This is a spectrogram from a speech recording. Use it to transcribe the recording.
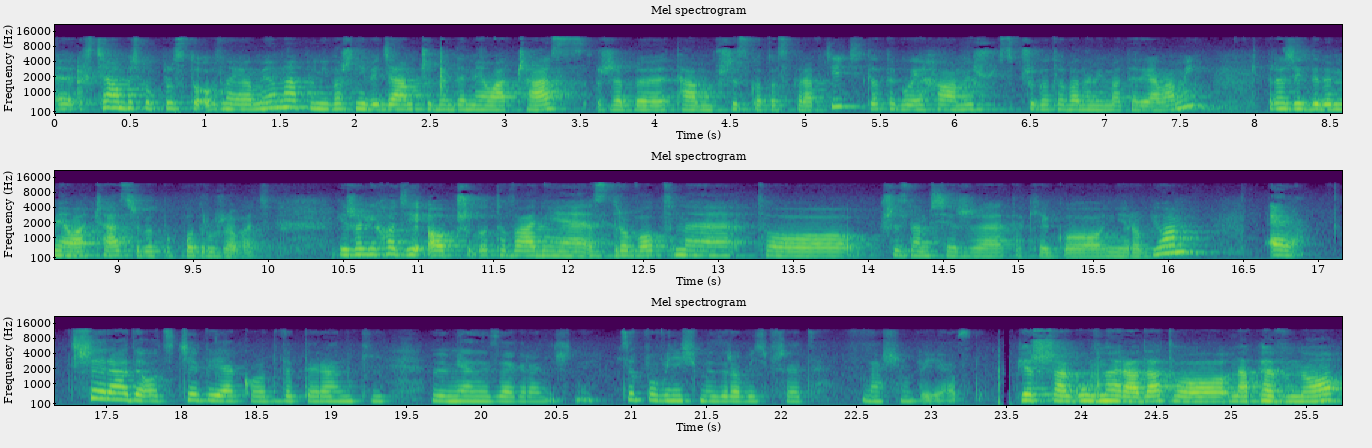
E, chciałam być po prostu oznajomiona, ponieważ nie wiedziałam, czy będę miała czas, żeby tam wszystko to sprawdzić, dlatego jechałam już z przygotowanymi materiałami, w razie gdybym miała czas, żeby popodróżować. Jeżeli chodzi o przygotowanie zdrowotne, to przyznam się, że takiego nie robiłam. Ela, trzy rady od Ciebie jako od weteranki wymiany zagranicznej. Co powinniśmy zrobić przed naszym wyjazdem? Pierwsza główna rada to na pewno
